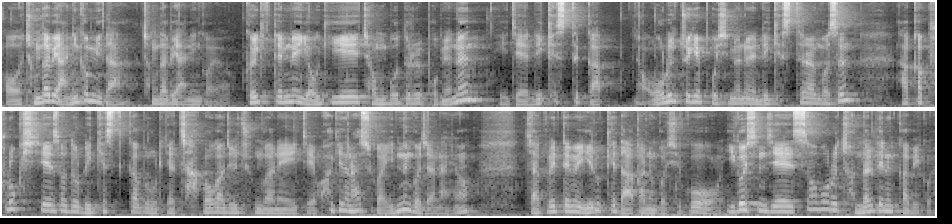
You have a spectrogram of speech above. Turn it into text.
어, 정답이 아닌 겁니다. 정답이 아닌 거예요. 그렇기 때문에 여기에 정보들을 보면은 이제 리퀘스트 값 어, 오른쪽에 보시면은 리퀘스트라는 것은 아까 프록시에서도 리퀘스트 값을 우리가 잡아가지고 중간에 이제 확인을 할 수가 있는 거잖아요. 자 그렇기 때문에 이렇게 나가는 것이고 이것이 이제 서버로 전달되는 값이고요.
